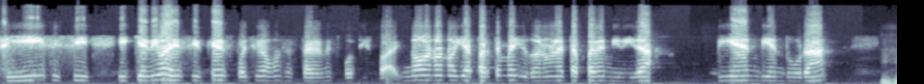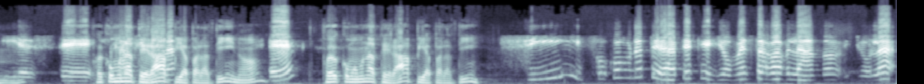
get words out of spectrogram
Sí, sí, sí. ¿Y quién iba a decir que después íbamos a estar en Spotify? No, no, no. Y aparte me ayudó en una etapa de mi vida bien, bien dura. Y este. Fue como una terapia para ti, ¿no? ¿Eh? Fue como una terapia para ti. Sí, fue como una terapia que yo me estaba hablando, yo la,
